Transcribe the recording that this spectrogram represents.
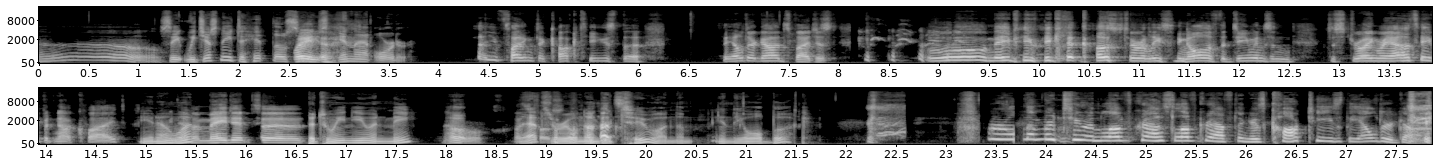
oh, See, we just need to hit those Wait, cities uh, in that order. are you planning to cock tease the the elder gods by just? Ooh, maybe we get close to releasing all of the demons and destroying reality, but not quite. You know We never made it to. Between you and me, Oh, I that's suppose. rule number two on them in the old book. Rule number two in Lovecraft's Lovecrafting is cock tease the elder god.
